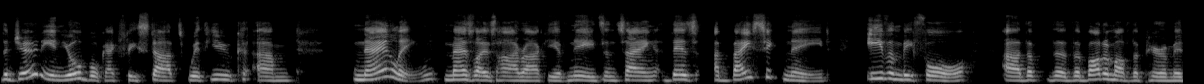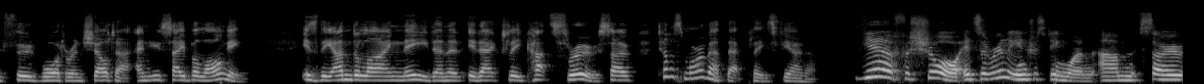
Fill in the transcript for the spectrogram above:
The journey in your book actually starts with you um, nailing Maslow's hierarchy of needs and saying there's a basic need even before uh, the, the, the bottom of the pyramid, food, water, and shelter. And you say belonging is the underlying need and it, it actually cuts through. So tell us more about that, please, Fiona. Yeah, for sure. It's a really interesting one. Um, so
